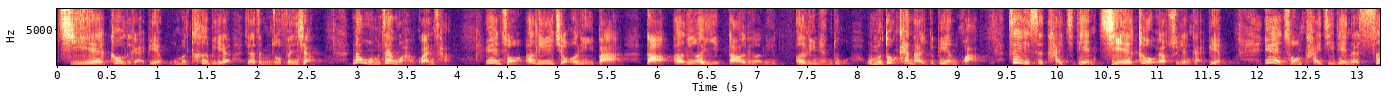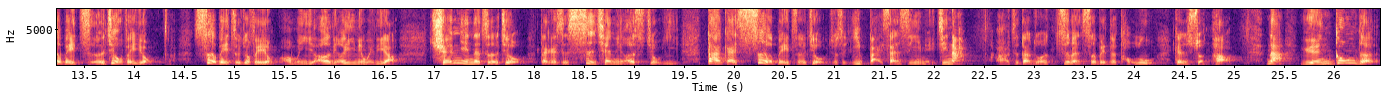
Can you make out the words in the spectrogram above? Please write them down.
结构的改变。我们特别要这么做分享。那我们再往下观察，因为从二零一九、二零一八到二零二一到二零二零二零年度，我们都看到一个变化，这也是台积电结构要出现改变。因为从台积电的设备折旧费用啊，设备折旧费用啊，我们以二零二一年为例啊，全年的折旧大概是四千零二十九亿，大概设备折旧就是一百三十亿美金呐。啊这当做资本设备的投入跟损耗。那员工的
